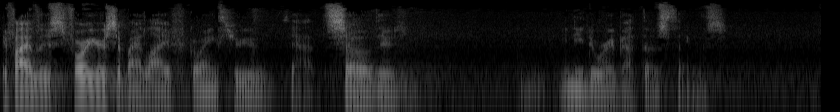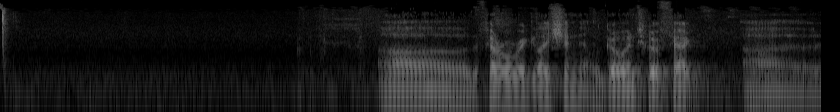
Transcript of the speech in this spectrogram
If I lose four years of my life going through that, so there's, you need to worry about those things. Uh, the federal regulation, will go into effect uh,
